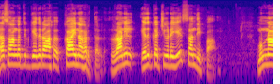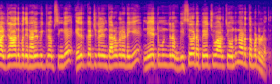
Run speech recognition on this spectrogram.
அரசாங்கத்திற்கு எதிராக காய் நகர்த்தல் ரணில் எதிர்க்கட்சியிடையே சந்திப்பா முன்னாள் ஜனாதிபதி ரணில் விக்ரம்சிங்கே எதிர்க்கட்சிகளின் தலைவர்களிடையே நேற்று முன்தினம் விசேட பேச்சுவார்த்தை ஒன்று நடத்தப்பட்டுள்ளது.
